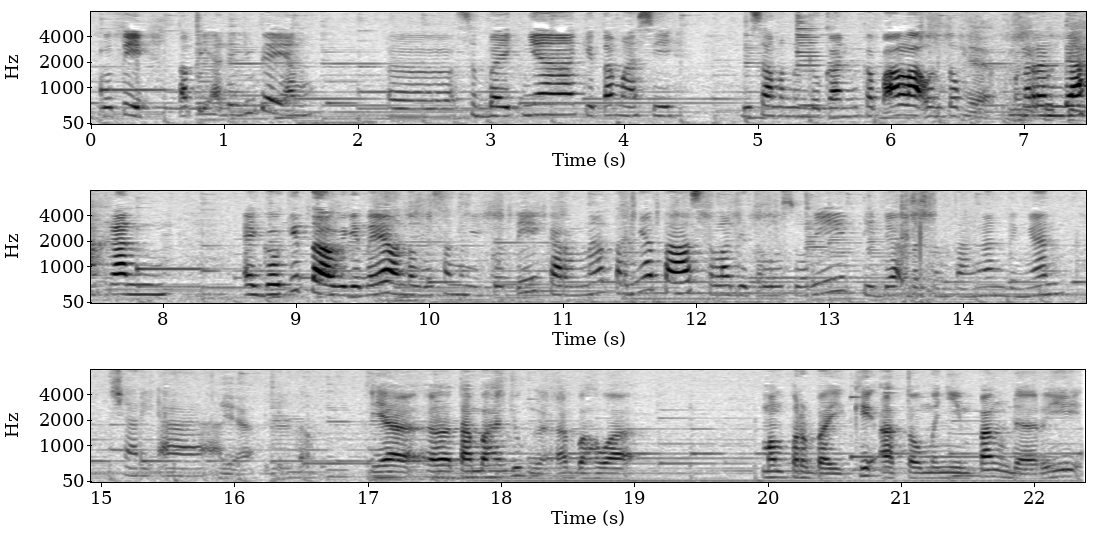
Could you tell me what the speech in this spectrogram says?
ikuti. Tapi ada juga yang uh, sebaiknya kita masih bisa menundukkan kepala untuk yeah, merendahkan ego kita begitu ya untuk bisa mengikuti. Karena ternyata setelah ditelusuri tidak bertentangan dengan syariat. Ya, gitu. ya e, tambahan juga bahwa memperbaiki atau menyimpang dari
